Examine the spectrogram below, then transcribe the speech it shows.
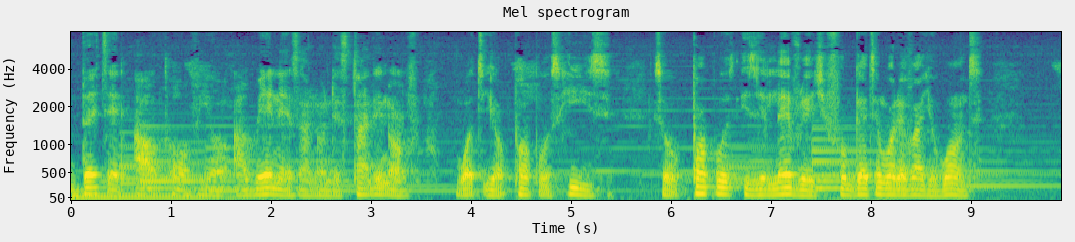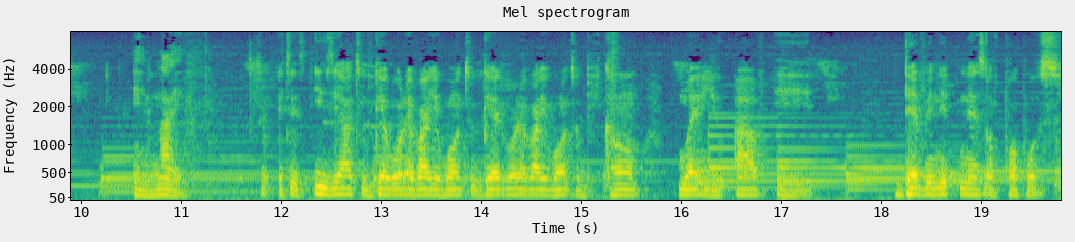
bettered out of your awareness and understanding of what your purpose is. So, purpose is a leverage for getting whatever you want in life. So, it is easier to get whatever you want to get, whatever you want to become, when you have a definiteness of purpose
